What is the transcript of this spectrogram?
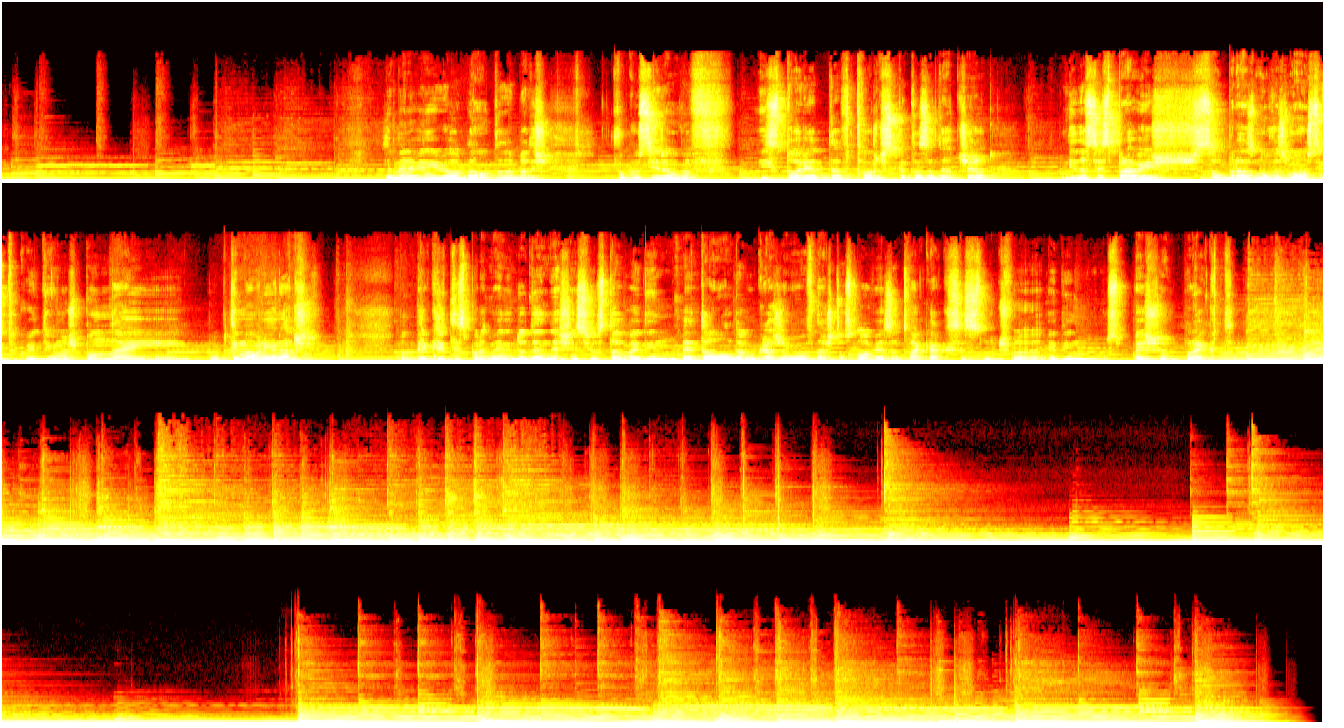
За мен е винаги било главното да бъдеш фокусиран в историята, в творческата задача и да се справиш съобразно възможностите, които имаш по най-оптималния начин. Под прикритие, според мен, и до ден днешен си остава един еталон, да го кажем в нашите условия, за това как се случва един успешен проект.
